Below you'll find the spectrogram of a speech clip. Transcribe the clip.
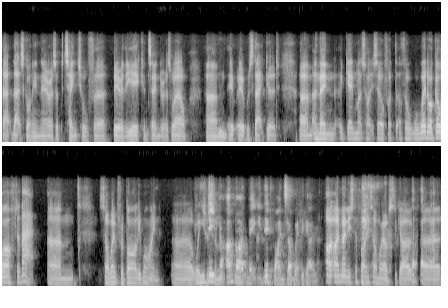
that that's gone in there as a potential for beer of the year contender as well. Um, mm. it, it was that good. Um, and then again, much like yourself, I, th- I, thought, well, where do I go after that? Um, so I went for a barley wine. Uh, which you did, some, unlike me, you did find somewhere to go. I, I managed to find somewhere else to go. Uh,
